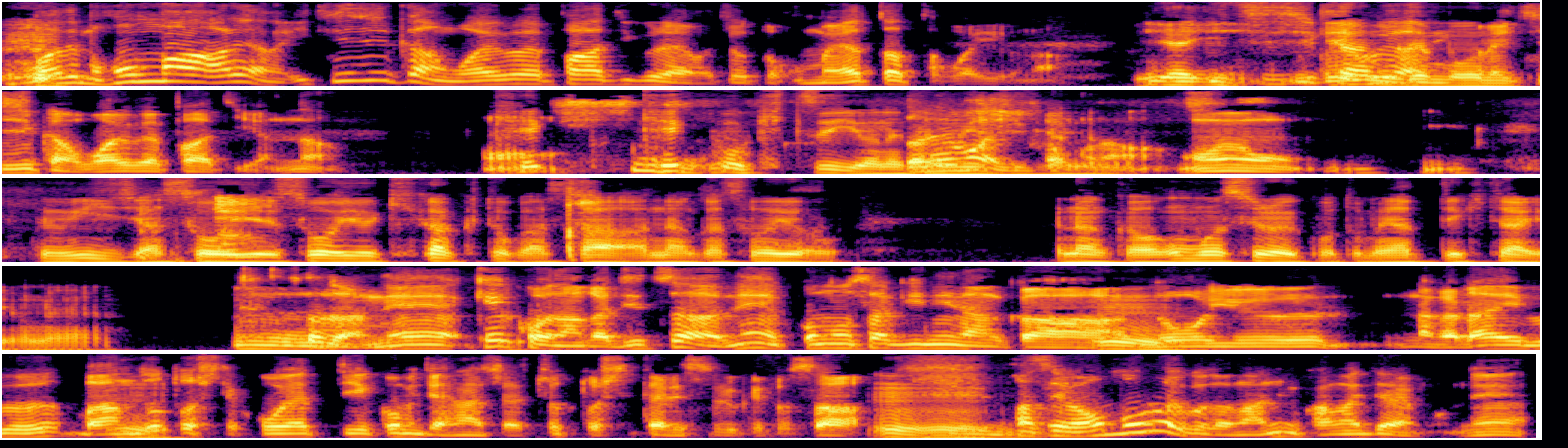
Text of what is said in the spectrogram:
まあでもほんまあれやな、1時間ワイワイパーティーぐらいはちょっとほんまやったった方がいいよな。いや、1時間でも1時間ワイワイパーティーやんな。け結構きついよね、それはいいかもな。うん。でもいいじゃん、そういう、そういう企画とかさ、なんかそういう、なんか面白いこともやっていきたいよね。そうだね。結構なんか実はね、この先になんかうん、どういう、なんかライブ、バンドとしてこうやっていこうみたいな話はちょっとしてたりするけどさ、うんうん。まあそれはおもろいことは何も考えてないもんね。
